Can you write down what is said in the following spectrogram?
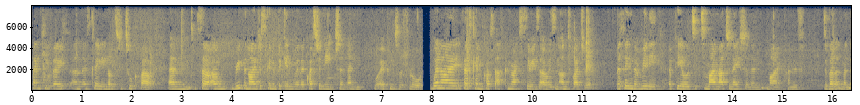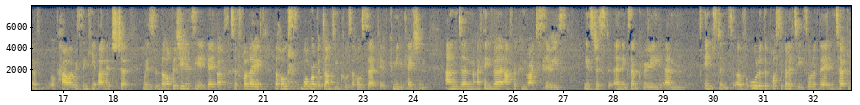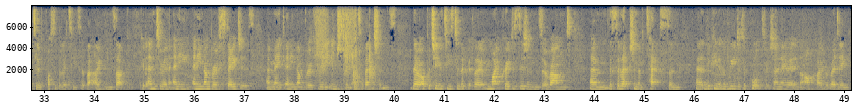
Thank you both, and there's clearly lots to talk about. Um, so um, Ruth and I are just going to begin with a question each, and then we'll open to the floor. When I first came across the African Writer series, I was an undergraduate. The thing that really appealed to my imagination and my kind of development of, of how I was thinking about literature was the opportunity it gave us to follow the whole, what Robert Darnton calls a whole circuit of communication. And um, I think the African Writer series is just an exemplary um, instance of all of the possibilities, all of the interpretive possibilities that that opens up. You could enter in any, any number of stages and make any number of really interesting interventions. There are opportunities to look at the micro decisions around um, the selection of texts and uh, looking at the reader's reports, which I know are in the archive at Reading,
